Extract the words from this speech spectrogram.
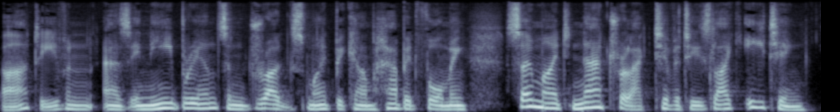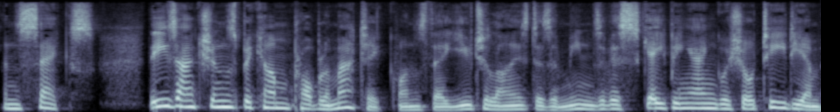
But even as inebriants and drugs might become habit forming, so might natural activities like eating and sex. These actions become problematic once they're utilized as a means of escaping anguish or tedium,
